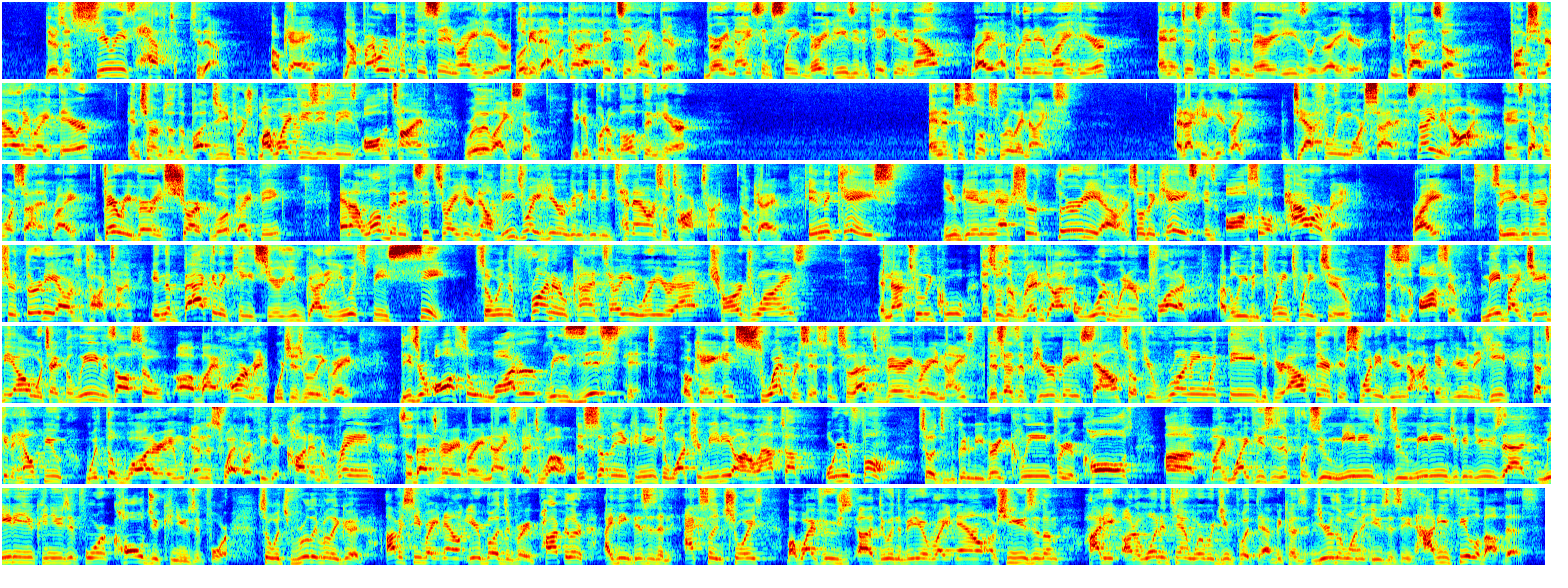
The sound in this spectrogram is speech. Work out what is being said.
There's a serious heft to them. Okay? Now, if I were to put this in right here, look at that. Look how that fits in right there. Very nice and sleek, very easy to take in and out, right? I put it in right here, and it just fits in very easily right here. You've got some functionality right there in terms of the buttons you push. My wife uses these all the time really likes them. You can put them both in here and it just looks really nice. And I can hear like definitely more silent. It's not even on and it's definitely more silent, right? Very, very sharp look, I think. And I love that it sits right here. Now, these right here are gonna give you 10 hours of talk time, okay? In the case, you get an extra 30 hours. So the case is also a power bank, right? So you get an extra 30 hours of talk time. In the back of the case here, you've got a USB-C. So in the front, it'll kind of tell you where you're at charge-wise. And that's really cool. This was a Red Dot Award winner product, I believe in 2022. This is awesome. It's made by JBL, which I believe is also uh, by Harman, which is really great. These are also water resistant okay, and sweat resistant. So that's very, very nice. This has a pure bass sound. So if you're running with these, if you're out there, if you're sweating, if you're in the, if you're in the heat, that's gonna help you with the water and, and the sweat, or if you get caught in the rain. So that's very, very nice as well. This is something you can use to watch your media on a laptop or your phone. So it's gonna be very clean for your calls. Uh, my wife uses it for Zoom meetings. Zoom meetings, you can use that. Media, you can use it for. Calls, you can use it for. So it's really, really good. Obviously, right now, earbuds are very popular. I think this is an excellent choice. My wife, who's uh, doing the video right now, uh, she uses them. How do you, on a one to 10, where would you put them? Because you're the one that uses these. How do you feel about this?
